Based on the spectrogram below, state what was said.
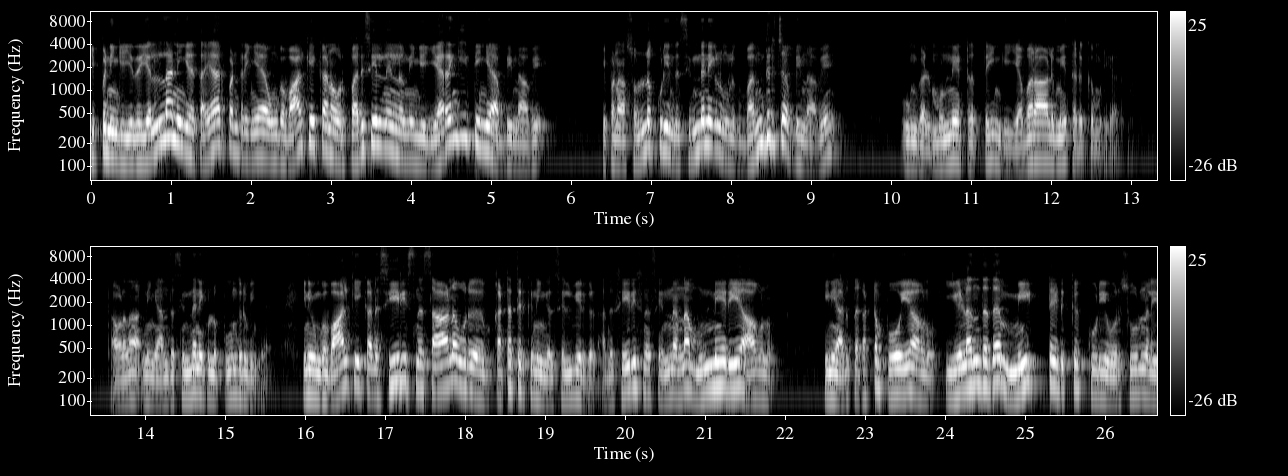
இப்போ நீங்கள் இதையெல்லாம் நீங்கள் தயார் பண்ணுறீங்க உங்கள் வாழ்க்கைக்கான ஒரு பரிசீலனையில் நீங்கள் இறங்கிட்டீங்க அப்படின்னாவே இப்போ நான் சொல்லக்கூடிய இந்த சிந்தனைகள் உங்களுக்கு வந்துருச்சு அப்படின்னாவே உங்கள் முன்னேற்றத்தை இங்கே எவராலுமே தடுக்க முடியாது. அவ்வளோதான் நீங்கள் அந்த சிந்தனைக்குள்ளே பூந்துருவீங்க. இனி உங்கள் வாழ்க்கைக்கான சீரியஸ்னஸான ஒரு கட்டத்திற்கு நீங்கள் செல்வீர்கள். அந்த சீரியஸ்னஸ் என்னென்னா முன்னேறியே ஆகணும். இனி அடுத்த கட்டம் போயே ஆகணும். இழந்ததை மீட்டெடுக்கக்கூடிய ஒரு சூழ்நிலை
